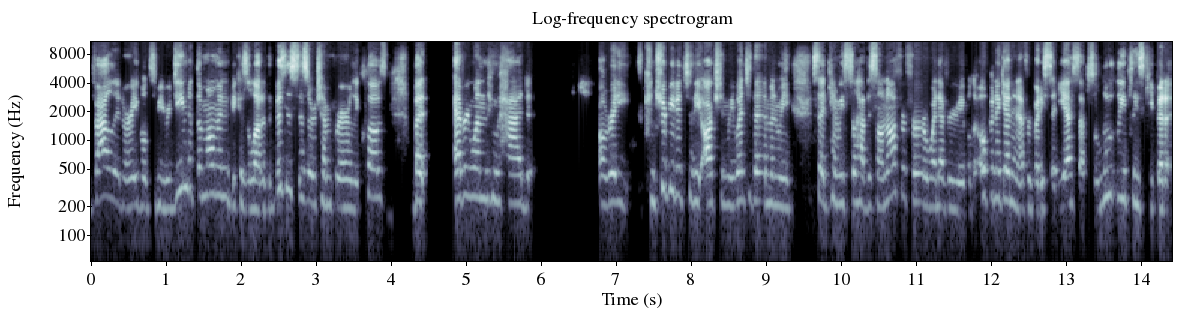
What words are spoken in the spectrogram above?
valid or able to be redeemed at the moment because a lot of the businesses are temporarily closed. But everyone who had already contributed to the auction we went to them and we said can we still have this on offer for whenever you're able to open again and everybody said yes absolutely please keep it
